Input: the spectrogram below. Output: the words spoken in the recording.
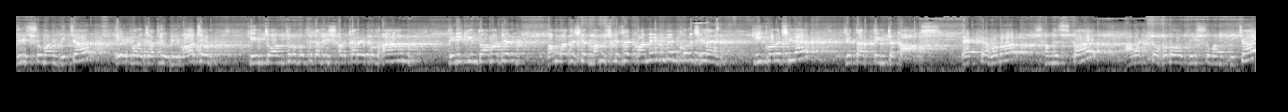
দৃশ্যমান বিচার, এরপরে জাতীয় নির্বাচন, কিন্তু অন্তর্বর্তীকালীন সরকারের প্রধান, তিনি কিন্তু আমাদের বাংলাদেশের মানুষকে যে কমিটমেন্ট করেছিলেন, কি করেছিলেন? যে তার তিনটা কাজ। একটা হলো সংস্কার আর একটা হলো দৃশ্যমান বিচার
